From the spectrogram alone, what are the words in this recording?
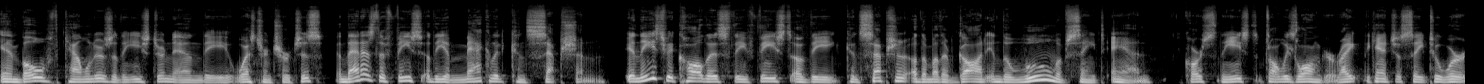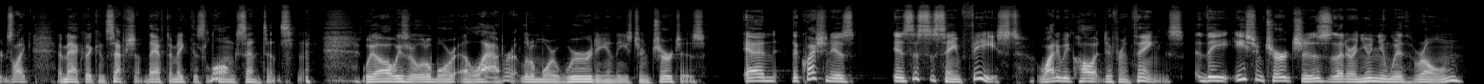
in both calendars of the Eastern and the Western churches, and that is the Feast of the Immaculate Conception. In the East, we call this the Feast of the Conception of the Mother of God in the womb of St. Anne. Of course, in the East, it's always longer, right? They can't just say two words like Immaculate Conception. They have to make this long sentence. we always are a little more elaborate, a little more wordy in the Eastern churches. And the question is, is this the same feast? Why do we call it different things? The Eastern churches that are in union with Rome,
